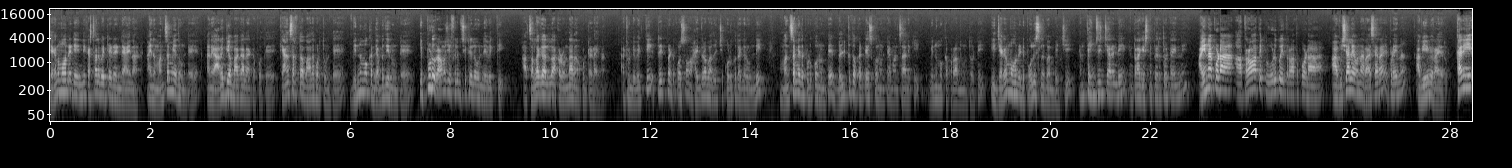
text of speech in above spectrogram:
జగన్మోహన్ రెడ్డి ఎన్ని కష్టాలు పెట్టాడండి ఆయన. ఆయన మంచం మీద ఉంటే ఆయన ఆరోగ్యం బాగా లేకపోతే క్యాన్సర్తో బాధపడుతుంటే వెన్నుముక్క దెబ్బతిని ఉంటే ఎప్పుడు రామజీ ఫిల్మ్ సిటీలో ఉండే వ్యక్తి ఆ చల్లగాల్లో అక్కడ ఉండాలనుకుంటాడు ఆయన. అటువంటి వ్యక్తి ట్రీట్మెంట్ కోసం హైదరాబాద్ వచ్చి కొడుకు దగ్గర ఉండి మంచం మీద పడుకొని ఉంటే బెల్ట్తో కట్టేసుకొని ఉంటే మంచానికి వెన్నుముక్క ప్రాబ్లంతో తోటి ఈ జగన్మోహన్ రెడ్డి పోలీసులను పంపించి ఎంత హింసించారండి ఇంట్రాగేషన్ పేరుతోటి ఆయన్ని? అయినా కూడా ఆ తర్వాత ఇప్పుడు ఓడిపోయిన తర్వాత కూడా ఆ విషయాలు ఏమైనా రాశారా? ఎప్పుడైనా? అవి ఏమీ రాయరు. కానీ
